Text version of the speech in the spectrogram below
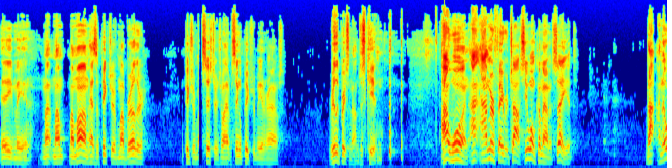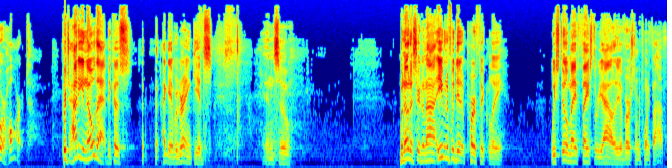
amen. My, my, my mom has a picture of my brother, a picture of my sister, and she'll have a single picture of me in her house. Really preaching? No, I'm just kidding. I won. I, am her favorite child. She won't come out and say it, but I, I know her heart. Preacher, how do you know that? Because I gave her grandkids. And so, but notice here tonight, even if we did it perfectly, we still may face the reality of verse number 25.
